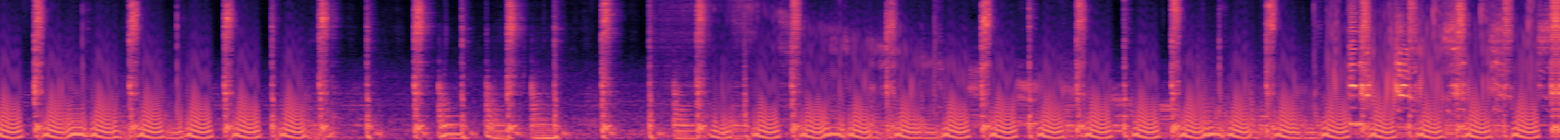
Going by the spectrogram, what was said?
Mm-hmm. Bass.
